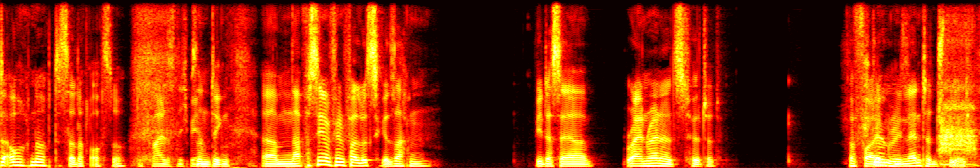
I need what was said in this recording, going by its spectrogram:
auch noch? Das war doch auch so. Ich weiß es nicht mehr. So ein Ding. Ähm, da passieren auf jeden Fall lustige Sachen. Wie dass er Ryan Reynolds tötet. Bevor stimmt. er Green Lantern spielt. Ah,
